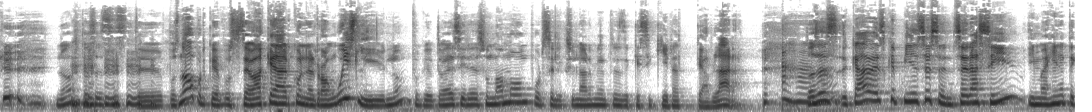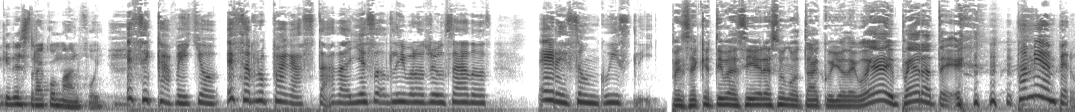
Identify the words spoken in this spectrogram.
¿No? Entonces, este, pues no, porque pues se va a quedar con el Ron Weasley, ¿no? Porque te va a decir, es un mamón por seleccionarme antes de que siquiera te hablara. Entonces, cada vez que pienses en ser así, imagínate que eres Draco Malfoy. Ese cabello, esa ropa gastada y esos libros reusados. Eres un Weasley. Pensé que te iba a decir eres un otaku. y Yo de, güey, espérate. También, pero.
